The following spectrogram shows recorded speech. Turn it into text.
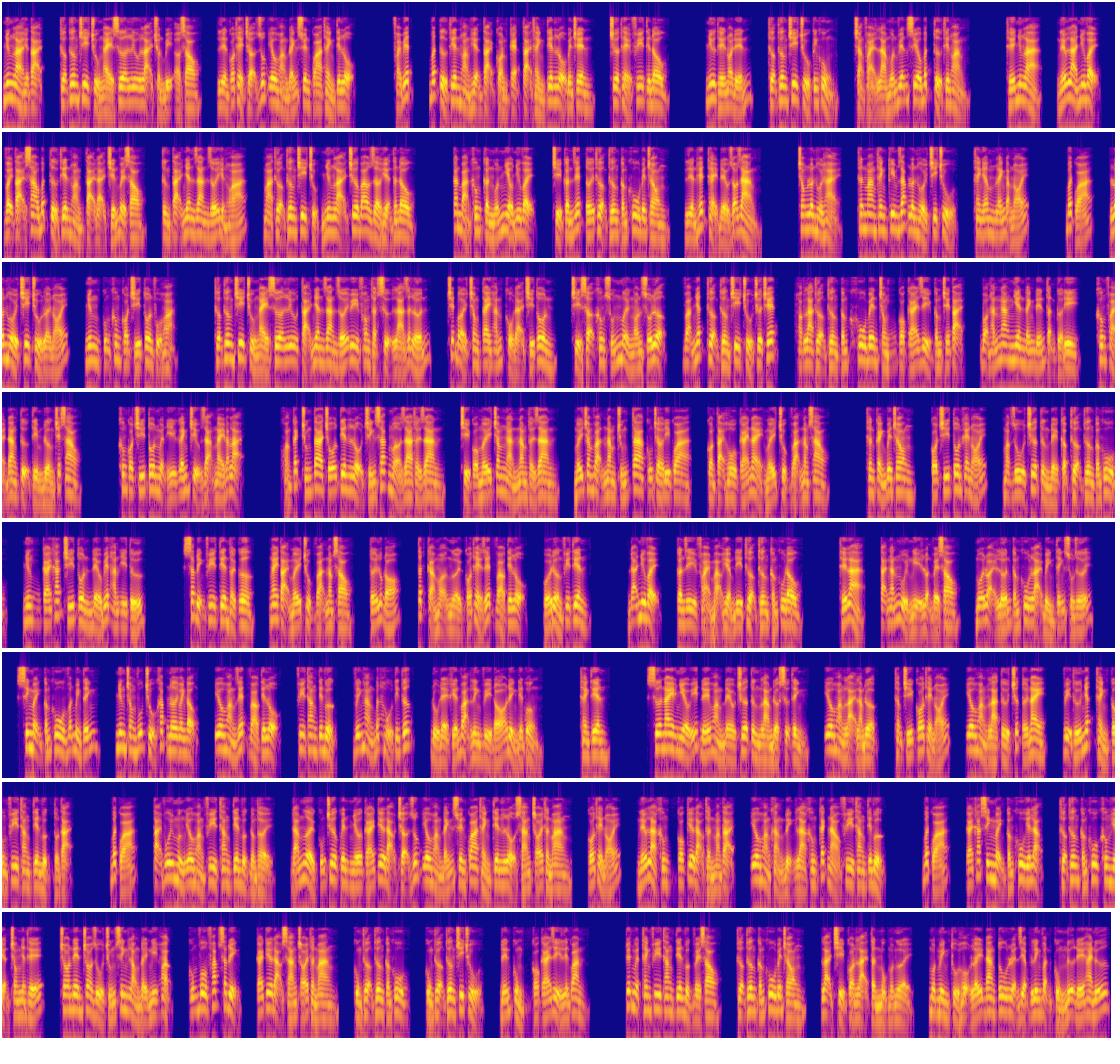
Nhưng là hiện tại, thượng thương chi chủ ngày xưa lưu lại chuẩn bị ở sau, liền có thể trợ giúp yêu hoàng đánh xuyên qua thành tiên lộ phải biết, bất tử thiên hoàng hiện tại còn kẹt tại thành tiên lộ bên trên, chưa thể phi tiên đâu. Như thế nói đến, thượng thương chi chủ kinh khủng, chẳng phải là muốn viễn siêu bất tử thiên hoàng. Thế nhưng là, nếu là như vậy vậy tại sao bất tử thiên hoàng tại đại chiến về sau, từng tại nhân gian giới hiển hóa, mà thượng thương chi chủ nhưng lại chưa bao giờ hiện thân đâu? Căn bản không cần muốn nhiều như vậy, chỉ cần giết tới thượng thương cấm khu bên trong, liền hết thể đều rõ ràng. Trong luân hồi hải, thân mang thanh kim giáp luân hồi chi chủ, thanh âm lãnh đạo nói. Bất quá, luân hồi chi chủ lời nói, nhưng cũng không có trí tôn phụ họa thượng thương chi chủ ngày xưa lưu tại nhân gian giới uy phong thật sự là rất lớn, chết bởi trong tay hắn cổ đại trí tôn, chỉ sợ không xuống mười ngón số lượng, vạn nhất thượng thương chi chủ chưa chết, hoặc là thượng thương cấm khu bên trong có cái gì cấm chế tại, bọn hắn ngang nhiên đánh đến tận cửa đi, không phải đang tự tìm đường chết sao? Không có trí tôn nguyện ý gánh chịu dạng này đáp lại. Khoảng cách chúng ta chỗ tiên lộ chính xác mở ra thời gian, chỉ có mấy trăm ngàn năm thời gian, mấy trăm vạn năm chúng ta cũng chờ đi qua, còn tại hồ cái này mấy chục vạn năm sao? Thân cảnh bên trong, có trí tôn khai nói, mặc dù chưa từng đề cập thượng thương cấm khu, nhưng cái khác trí tôn đều biết hắn ý tứ xác định phi tiên thời cơ, ngay tại mấy chục vạn năm sau, tới lúc đó, tất cả mọi người có thể rết vào tiên lộ, cuối đường phi tiên. Đã như vậy, cần gì phải mạo hiểm đi thượng thương cấm khu đâu? Thế là, tại ngắn ngủi nghị luận về sau, mỗi loại lớn cấm khu lại bình tĩnh xuống dưới. Sinh mệnh cấm khu vẫn bình tĩnh, nhưng trong vũ trụ khắp nơi manh động, yêu hoàng rết vào tiên lộ, phi thăng tiên vực, vĩnh hằng bất hủ tin tức, đủ để khiến vạn linh vì đó đỉnh điên cuồng. Thành tiên. Xưa nay nhiều ít đế hoàng đều chưa từng làm được sự tình, yêu hoàng lại làm được, thậm chí có thể nói, yêu hoàng là từ trước tới nay, vị thứ nhất thành công phi thăng tiên vực tồn tại. Bất quá tại vui mừng yêu hoàng phi thăng tiên vực đồng thời, đám người cũng chưa quên nhớ cái kia đạo trợ giúp yêu hoàng đánh xuyên qua thành tiên lộ sáng chói thần mang, có thể nói, nếu là không có kia đạo thần mang tại, yêu hoàng khẳng định là không cách nào phi thăng tiên vực. Bất quá, cái khác sinh mệnh cấm khu yên lặng, thượng thương cấm khu không hiện trong nhân thế, cho nên cho dù chúng sinh lòng đầy nghĩ hoặc, cũng vô pháp xác định, cái kia đạo sáng chói thần mang, cùng thượng thương cấm khu, cùng thượng thương chi chủ, đến cùng có cái gì liên quan. Tuyết nguyệt thanh phi thăng tiên vực về sau, thượng thương cấm khu bên trong, lại chỉ còn lại tần mục một người, một mình thủ hộ lấy đang tu luyện diệp linh vận cùng nữ đế hai nữ.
